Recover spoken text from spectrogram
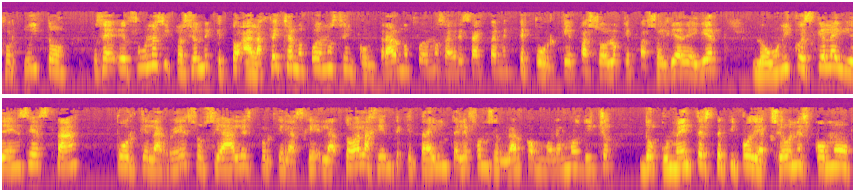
fortuito. O sea, eh, fue una situación de que a la fecha no podemos encontrar, no podemos saber exactamente por qué pasó lo que pasó el día de ayer. Lo único es que la evidencia está porque las redes sociales, porque las, la, toda la gente que trae un teléfono celular, como le hemos dicho, documenta este tipo de acciones, como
